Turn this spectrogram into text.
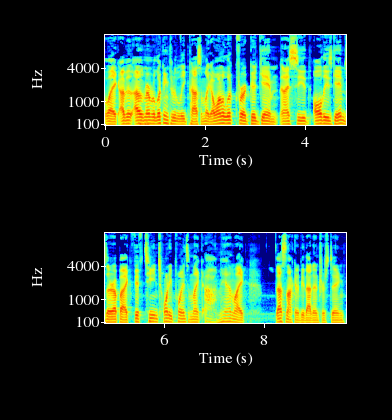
Like I, I mm-hmm. remember looking through the league pass. I'm like, I want to look for a good game, and I see all these games that are up by like 15, 20 points. I'm like, oh man, like that's not going to be that interesting.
